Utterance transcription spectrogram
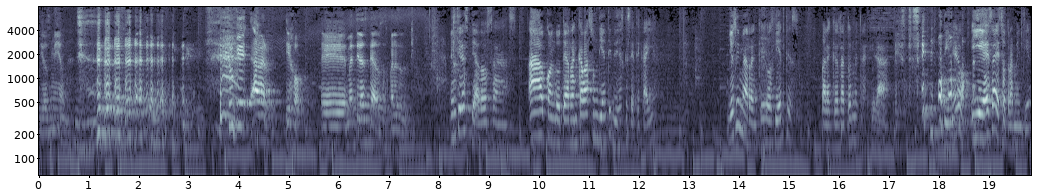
Dios mío. Tú qué, a ver, hijo, eh, mentiras piadosas, ¿cuáles has dicho? Mentiras piadosas. Ah, cuando te arrancabas un diente y decías que se te caía. Yo sí me arranqué dos dientes para que el ratón me trajera Este señor. dinero. Y esa es otra mentira.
